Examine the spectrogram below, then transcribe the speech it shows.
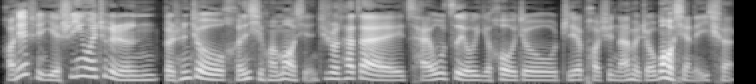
好像是也是因为这个人本身就很喜欢冒险，据说他在财务自由以后就直接跑去南美洲冒险了一圈。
